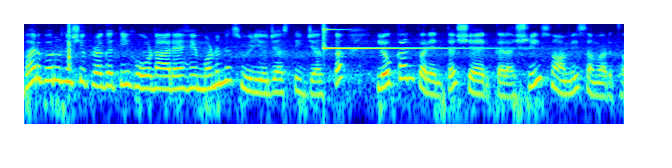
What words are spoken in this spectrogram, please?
भरभरून अशी प्रगती होणार आहे. म्हणूनच व्हिडिओ जास्तीत जास्त लोकांपर्यंत शेअर करा. श्री स्वामी समर्थ.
